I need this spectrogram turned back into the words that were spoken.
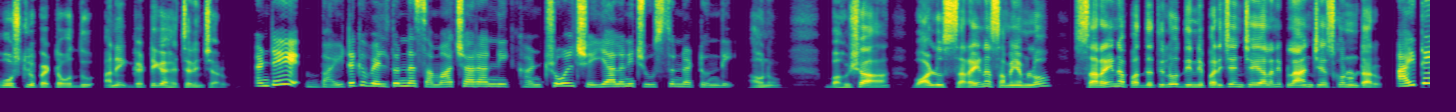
పోస్టులు పెట్టవద్దు అని గట్టిగా హెచ్చరించారు. అంటే బయటకు వెళ్తున్న సమాచారాన్ని కంట్రోల్ చెయ్యాలని చూస్తున్నట్టుంది. అవును బహుశా వాళ్ళు సరైన సమయంలో సరైన పద్ధతిలో దీన్ని పరిచయం చేయాలని ప్లాన్ చేసుకొనుంటారు. అయితే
